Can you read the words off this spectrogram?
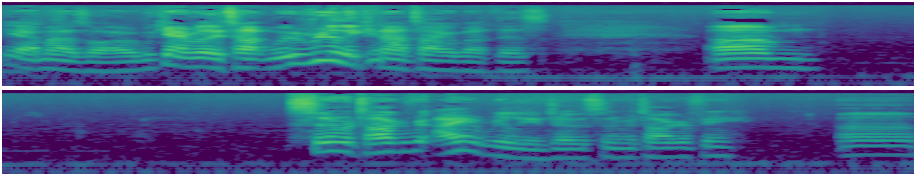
Yeah, might as well. We can't really talk. We really cannot talk about this. Um, cinematography. I really enjoy the cinematography. Uh,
